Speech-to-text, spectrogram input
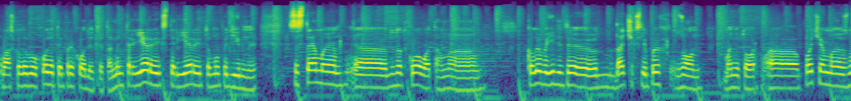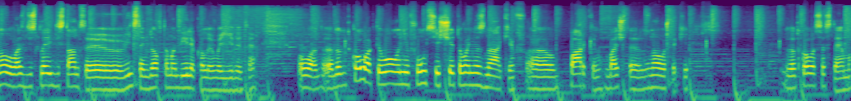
вас, коли ви уходите, приходите, там інтер'єри, екстер'єри і тому подібне. Системи е, додатково там. Е, коли ви їдете, датчик сліпих зон, монітор. Потім е, знову у вас дисплей дистанції, відстань до автомобіля, коли ви їдете. От. Додатково активовані функції щитування знаків, е, паркінг, бачите, знову ж таки. додаткова система.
